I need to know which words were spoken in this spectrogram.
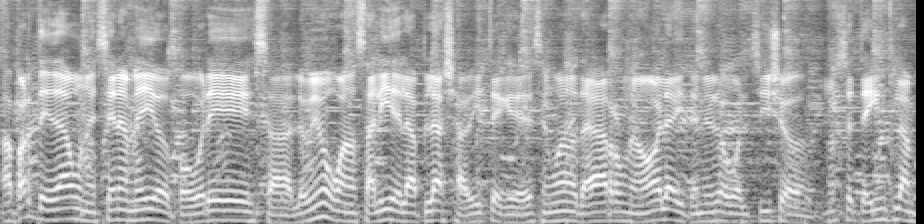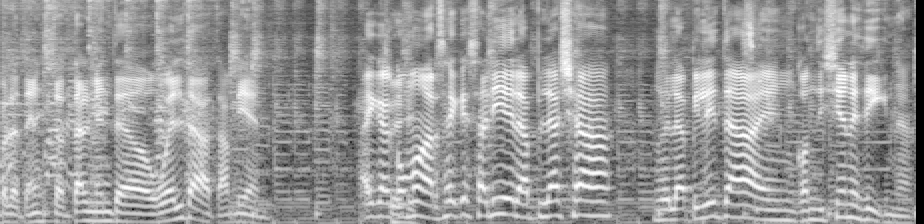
Aparte da una escena medio de pobreza. Lo mismo cuando salís de la playa, viste, que de vez en cuando te agarra una ola y tenés los bolsillos, no se te inflan, pero tenés totalmente dado vuelta, también. Hay que Sí. acomodarse, hay que salir de la playa de la pileta en condiciones dignas.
